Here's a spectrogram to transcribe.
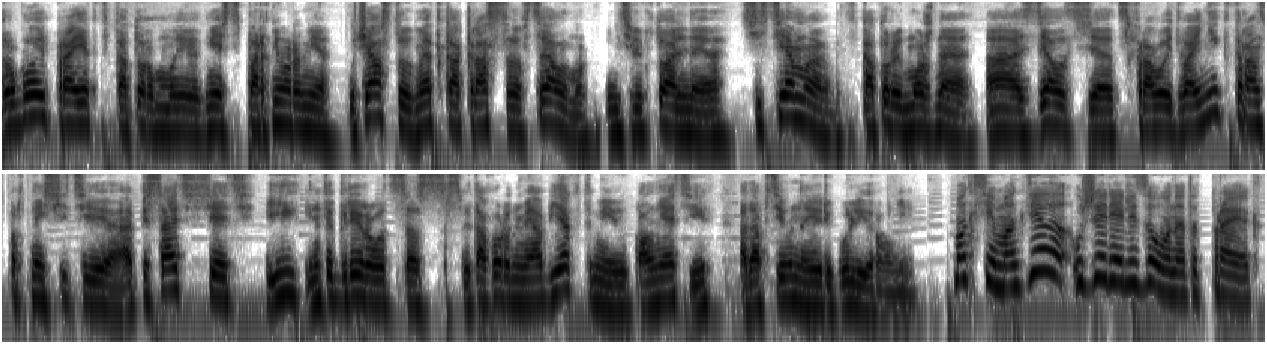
Другой проект, в котором мы вместе с партнерами участвуем, это как раз в целом интеллектуальная система, в которой можно а, сделать э, цифровой двойник транспортной сети, описать сеть и интегрироваться с светофорными объектами и выполнять их адаптивное регулирование. Максим, а где уже реализован этот проект?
